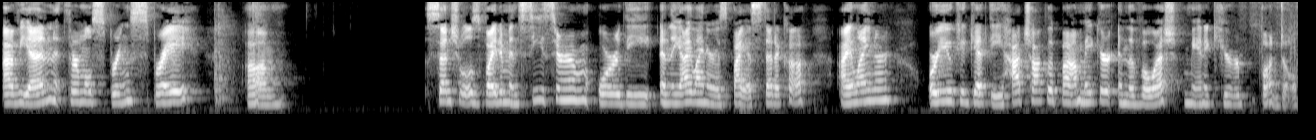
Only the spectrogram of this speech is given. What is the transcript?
Thermal Spring Spray. Um, Sensuals Vitamin C Serum or the, and the eyeliner is by Estetica eyeliner. Or you could get the Hot Chocolate Bomb Maker and the Voesh Manicure Bundle.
